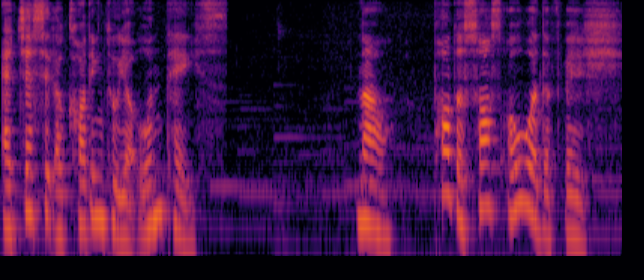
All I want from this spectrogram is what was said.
adjust it according to your own taste. Now, pour the sauce over the fish.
